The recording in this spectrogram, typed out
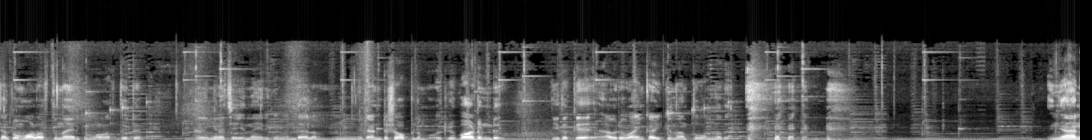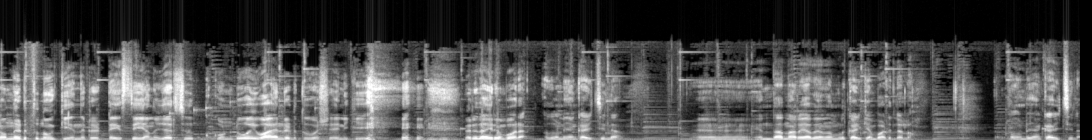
ചിലപ്പം വളർത്തുന്നതായിരിക്കും. വളർത്തിയിട്ട് ഇങ്ങനെ ചെയ്യുന്നതായിരിക്കും. എന്തായാലും രണ്ട് ഷോപ്പിലും ഒരുപാടുണ്ട്. ഇതൊക്കെ അവർ വാങ്ങി കഴിക്കുന്നതാണ് തോന്നുന്നത്. ഞാനൊന്ന് എടുത്തു നോക്കി. എന്നിട്ട് ടേസ്റ്റ് ചെയ്യാമെന്ന് വിചാരിച്ച് കൊണ്ടുപോയി വായന്റെ അടുത്ത്. പക്ഷേ എനിക്ക് ഒരു ധൈര്യം പോരാ. അതുകൊണ്ട് ഞാൻ കഴിച്ചില്ല. എന്താണെന്നറിയാതെ നമ്മൾ കഴിക്കാൻ പാടില്ലല്ലോ. അതുകൊണ്ട് ഞാൻ കഴിച്ചില്ല.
